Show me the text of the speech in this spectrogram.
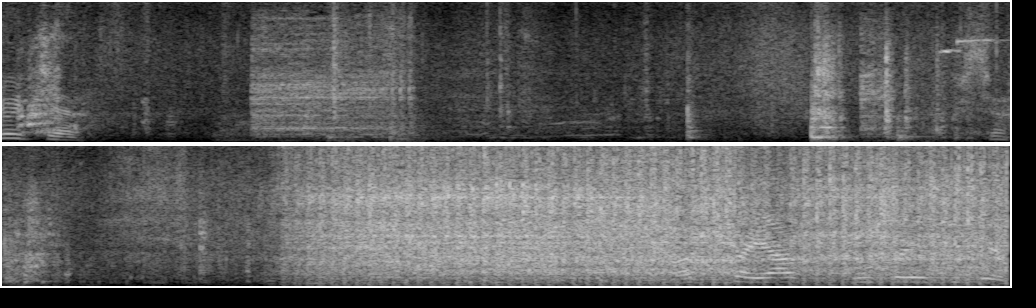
Клюйте. Все. Отстоят, кушают теперь.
